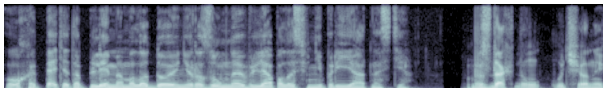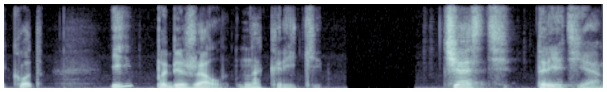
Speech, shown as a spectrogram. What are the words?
Ох, опять это племя молодое неразумное вляпалось в неприятности. Вздохнул ученый кот и побежал на крики. Часть третья.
